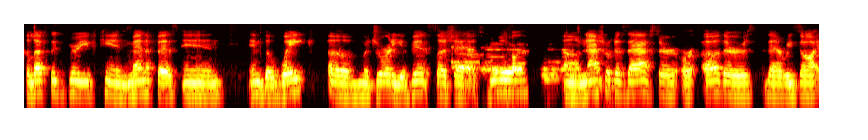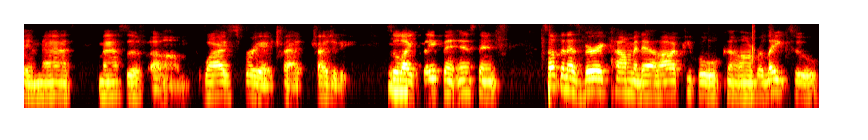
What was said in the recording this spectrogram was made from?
Collective grief can manifest in in the wake of majority events such as war, um, natural disaster, or others that result in mass massive um, widespread tra- tragedy. So, mm-hmm. like, say for instance, something that's very common that a lot of people can um, relate to,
